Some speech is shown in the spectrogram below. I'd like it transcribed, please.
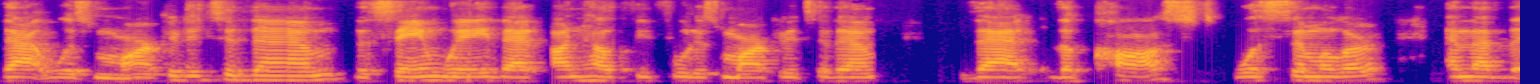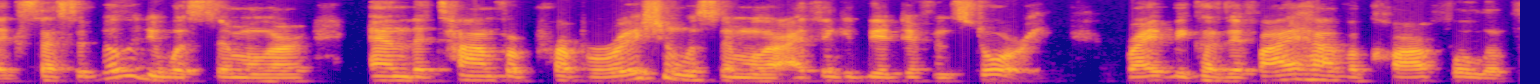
that was marketed to them the same way that unhealthy food is marketed to them, that the cost was similar and that the accessibility was similar and the time for preparation was similar, I think it'd be a different story, right? Because if I have a car full of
